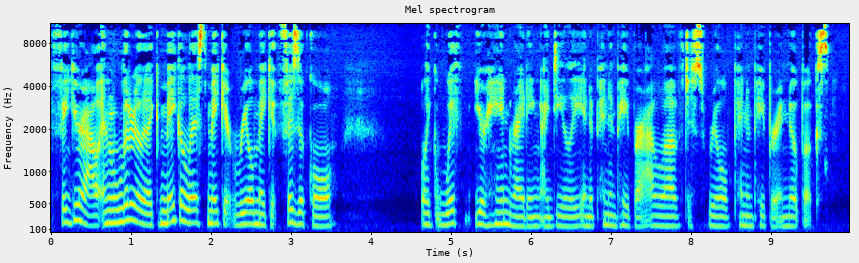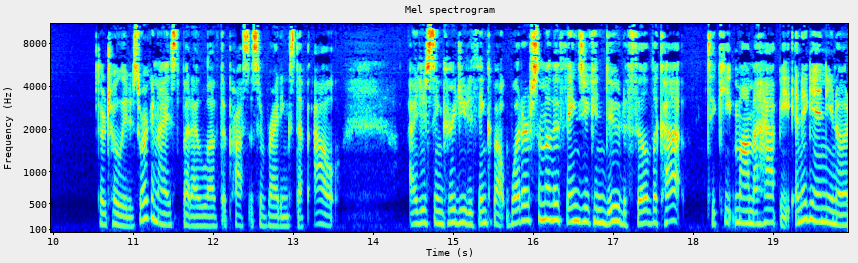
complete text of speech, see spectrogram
figure out and literally like make a list, make it real, make it physical, like with your handwriting, ideally, in a pen and paper. I love just real pen and paper and notebooks. They're totally disorganized, but I love the process of writing stuff out. I just encourage you to think about what are some other things you can do to fill the cup to keep mama happy. And again, you know,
